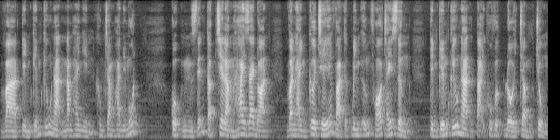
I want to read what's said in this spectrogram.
và tìm kiếm cứu nạn năm 2021. Cuộc diễn tập chia làm hai giai đoạn, vận hành cơ chế và thực binh ứng phó cháy rừng, tìm kiếm cứu nạn tại khu vực đồi trầm trùng,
